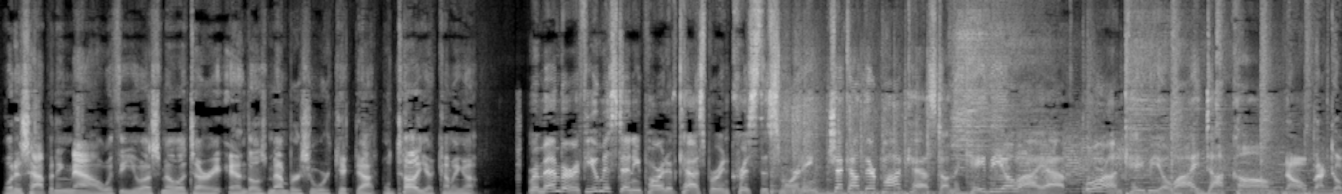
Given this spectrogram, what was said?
what is happening now with the U.S. military and those members who were kicked out. We'll tell you coming up. Remember, if you missed any part of Casper and Chris this morning, check out their podcast on the KBOI app or on KBOI.com. Now back to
